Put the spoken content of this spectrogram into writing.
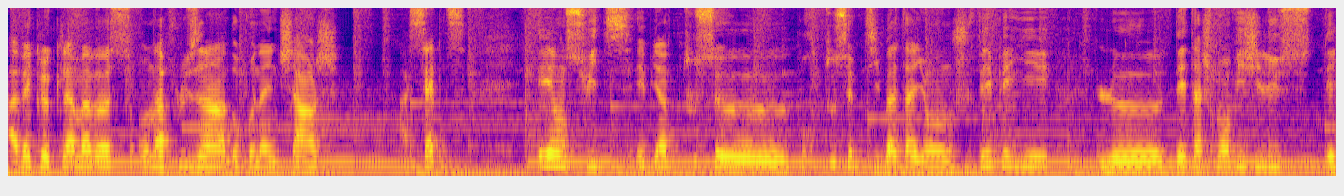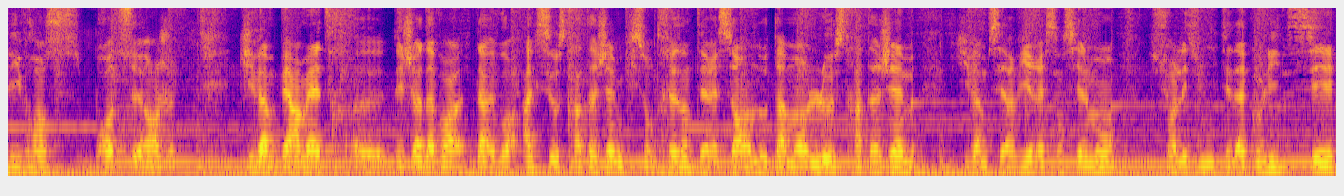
Avec le Clamavus, on a plus 1, donc on a une charge à 7. Et ensuite, eh bien, pour tout ce petit bataillon, je vais payer le détachement Vigilus Délivrance Broad Surge, qui va me permettre euh, déjà d'avoir accès aux stratagèmes qui sont très intéressants, notamment le stratagème qui va me servir essentiellement sur les unités d'acolytes, c'est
